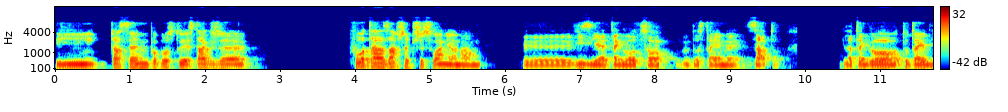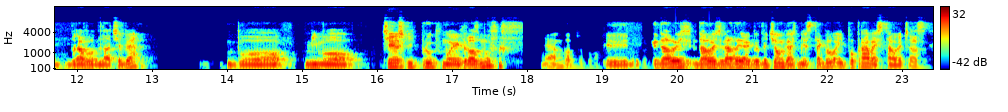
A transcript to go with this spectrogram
I czasem po prostu jest tak, że kwota zawsze przysłania nam wizję tego, co dostajemy za to. Dlatego tutaj brawo dla Ciebie, bo mimo ciężkich prób moich rozmów, Nie, no dobrze było. y, Dobrze dałeś, dałeś radę jakby wyciągać mnie z tego i poprawiać cały czas.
